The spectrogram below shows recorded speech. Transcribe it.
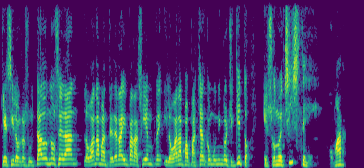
que si los resultados no se dan, lo van a mantener ahí para siempre y lo van a papachar como un niño chiquito? Eso no existe, Omar.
